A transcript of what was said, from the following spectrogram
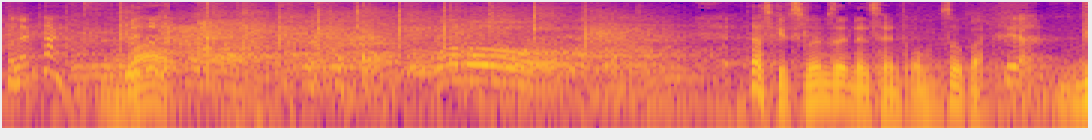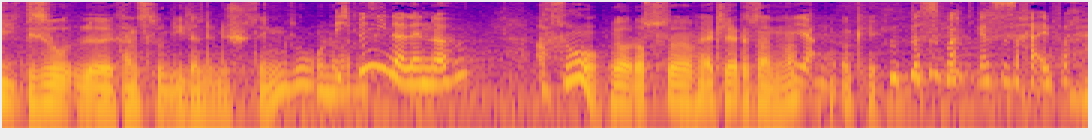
Toller Klang. Wow. Das gibt's nur im Sendezentrum. Super. Ja. Wie, wieso äh, kannst du Niederländisch singen so? ohne Ich was? bin Niederländer. Ach so, ja, das äh, erklärt es dann, ne? Ja. Okay. Das macht die ganze Sache einfach.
